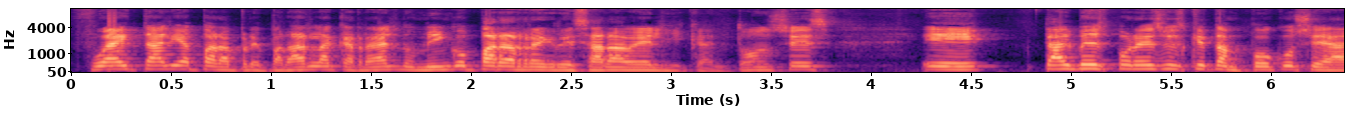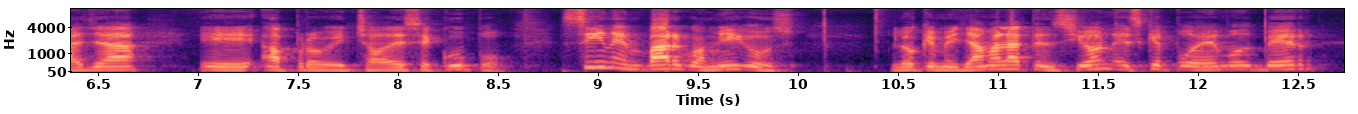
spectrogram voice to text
fue a Italia para preparar la carrera del domingo para regresar a Bélgica. Entonces, eh, tal vez por eso es que tampoco se haya eh, aprovechado de ese cupo. Sin embargo, amigos, lo que me llama la atención es que podemos ver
